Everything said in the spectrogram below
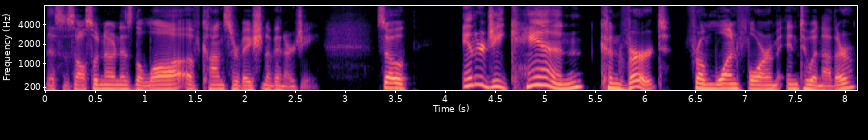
This is also known as the law of conservation of energy. So, energy can convert from one form into another.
